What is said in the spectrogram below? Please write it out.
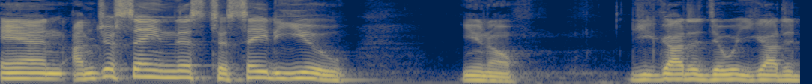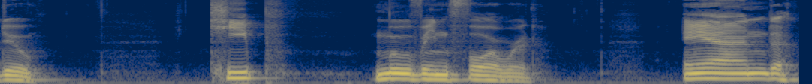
And I'm just saying this to say to you, you know, you got to do what you got to do. Keep moving forward. And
